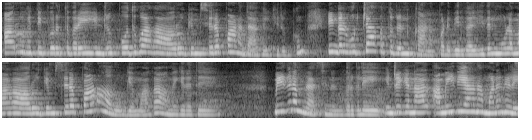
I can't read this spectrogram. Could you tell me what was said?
ஆரோக்கியத்தை பொறுத்தவரை இன்று பொதுவாக ஆரோக்கியம் சிறப்பானதாக இருக்கும். நீங்கள் உற்சாகத்துடன் காணப்படுவீர்கள். இதன் மூலமாக ஆரோக்கியம் சிறப்பான ஆரோக்கியமாக அமைகிறது. மிதுனம் ராசி நண்பர்களே இன்றைய நாள் அமைதியான மனநிலை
